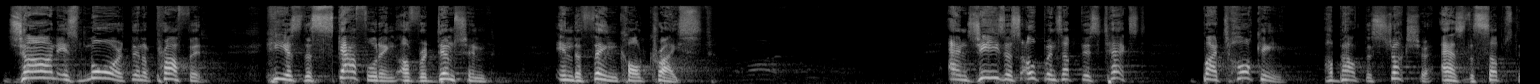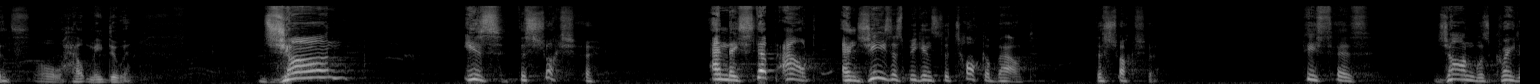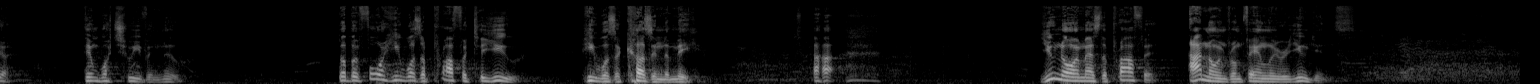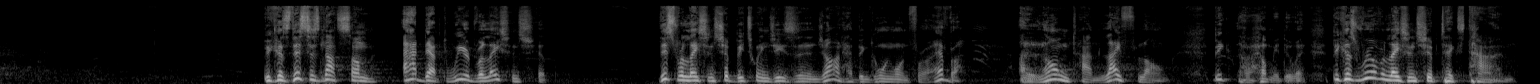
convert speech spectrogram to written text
John is more than a prophet, he is the scaffolding of redemption in the thing called Christ. And Jesus opens up this text by talking about the structure as the substance. Oh, help me do it. John is the structure. And they step out, and Jesus begins to talk about the structure. He says, John was greater than what you even knew. But before he was a prophet to you, he was a cousin to me. you know him as the prophet. I know him from family reunions. Because this is not some adept, weird relationship. This relationship between Jesus and John had been going on forever, a long time, lifelong. Be, oh, help me do it. Because real relationship takes time.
